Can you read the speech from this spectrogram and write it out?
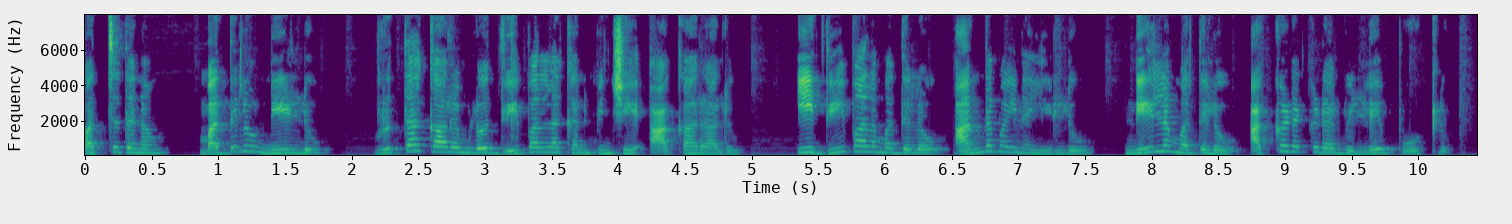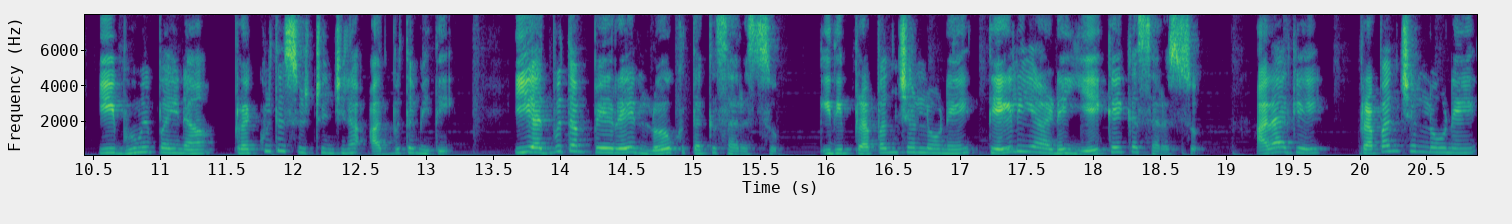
పచ్చదనం మధ్యలో నీళ్ళు వృత్తాకారంలో ద్వీపాల్లా కనిపించే ఆకారాలు. ఈ ద్వీపాల మధ్యలో అందమైన ఇళ్ళు నీళ్ళ మధ్యలో అక్కడక్కడ వెళ్ళే బోట్లు. ఈ భూమిపైన ప్రకృతి సృష్టించిన అద్భుతం ఇది. ఈ అద్భుతం పేరే లోక్తక్ సరస్సు. ఇది ప్రపంచంలోనే తేలియాడే ఏకైక సరస్సు. అలాగే ప్రపంచంలోనే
